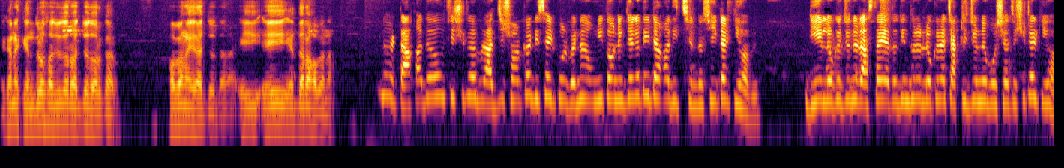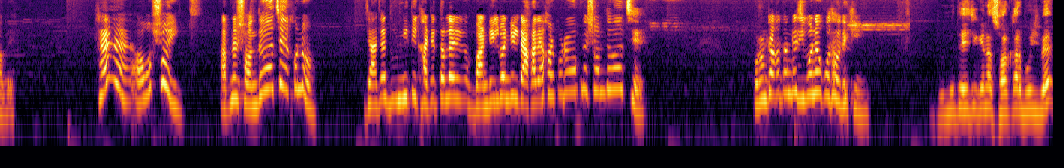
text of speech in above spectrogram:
এখানে কেন্দ্র শাসিত রাজ্য দরকার। হবে না এই রাজ্য দ্বারা। এই এই এর দ্বারা হবে না। না, টাকা দেওয়া উচিত সেটা রাজ্য সরকার ডিসাইড করবে না। উনি তো অনেক জায়গাতেই টাকা দিচ্ছেন না। সেইটার কি হবে? দিয়ে লোকের জন্য রাস্তায় এতদিন ধরে লোকেরা চাকরির জন্য বসে আছে, সেটার কি হবে? হ্যাঁ অবশ্যই। আপনার সন্দেহ আছে এখনও? যা যা দুর্নীতি ঘাটের তলায় বান্ডিল বান্ডিল টাকা দেখার পরেও আপনার সন্দেহ আছে? কোন টাকা তো আমরা জীবনেও কোথাও দেখিনি। দুর্নীতি হয়েছে কিনা সরকার বুঝবে।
